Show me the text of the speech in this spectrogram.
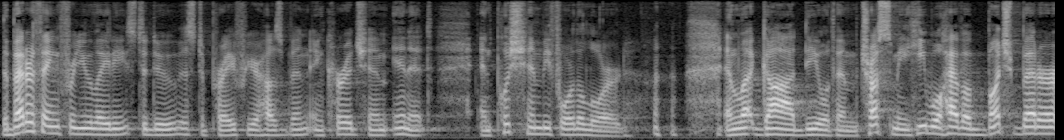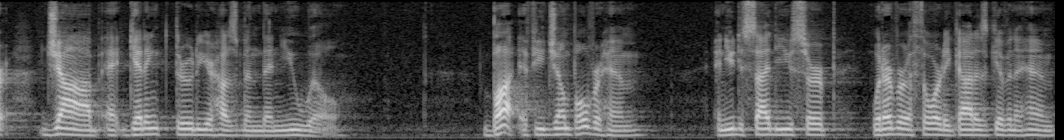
The better thing for you ladies to do is to pray for your husband, encourage him in it, and push him before the Lord and let God deal with him. Trust me, he will have a much better job at getting through to your husband than you will. But if you jump over him and you decide to usurp whatever authority God has given to him,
